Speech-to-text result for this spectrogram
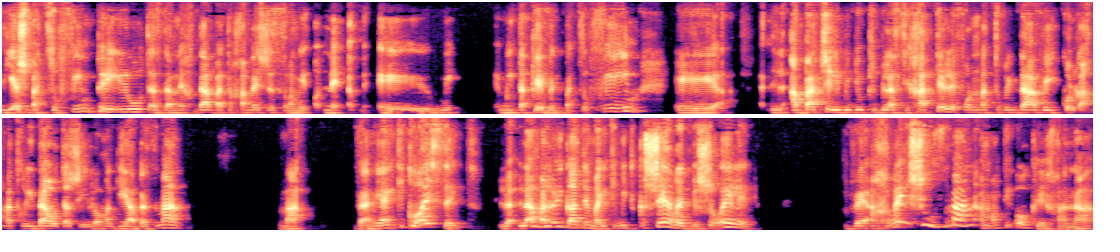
יש בצופים פעילות, אז הנכדה בת ה-15 אה, מתעכבת בצופים, אה, הבת שלי בדיוק קיבלה שיחת טלפון מטרידה, והיא כל כך מטרידה אותה שהיא לא מגיעה בזמן. מה? ואני הייתי כועסת. למה לא הגעתם? הייתי מתקשרת ושואלת. ואחרי איזשהו זמן אמרתי, אוקיי, חנה,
